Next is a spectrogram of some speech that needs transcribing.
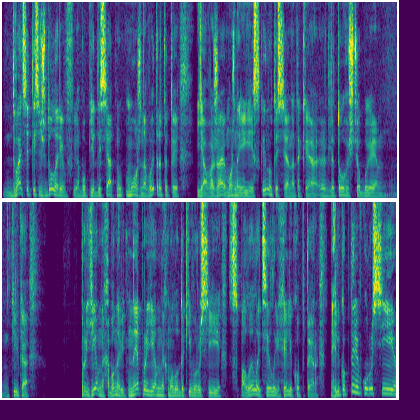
20 тисяч доларів або 50, ну можна витратити. Я вважаю, можна і скинутися на таке е, для того, щоб кілька приємних або навіть неприємних молодиків у Росії спалили цілий гелікоптер. Гелікоптерів у Росії,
